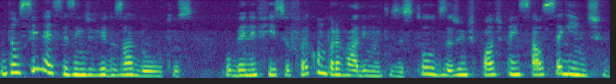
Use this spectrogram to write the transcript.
Então, se nesses indivíduos adultos o benefício foi comprovado em muitos estudos, a gente pode pensar o seguinte:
